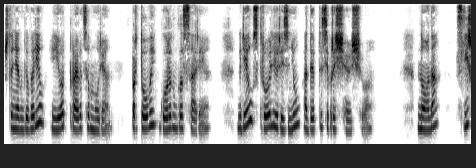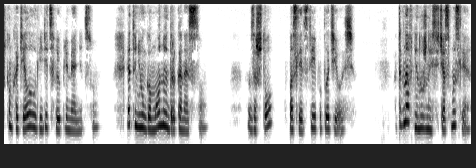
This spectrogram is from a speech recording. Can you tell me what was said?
что не отговорил ее отправиться в Мориан, портовый город Глоссария, где устроили резню адепты Всепрощающего. Но она слишком хотела увидеть свою племянницу, эту неугомонную драконессу, за что впоследствии поплатилась. Отогнав ненужные сейчас мысли,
